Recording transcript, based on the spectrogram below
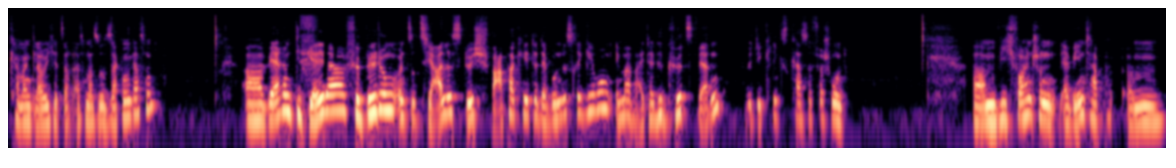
kann man, glaube ich, jetzt auch erstmal so sacken lassen. Äh, während die Gelder für Bildung und Soziales durch Sparpakete der Bundesregierung immer weiter gekürzt werden, wird die Kriegskasse verschont. Ähm, wie ich vorhin schon erwähnt habe, ähm,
